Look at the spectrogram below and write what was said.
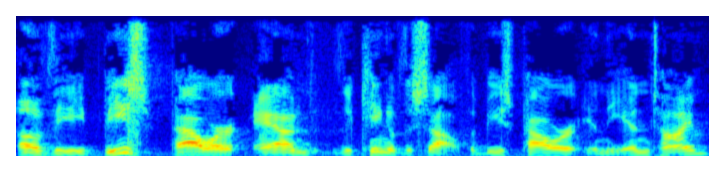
of the beast power and the king of the south. The beast power in the end time,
